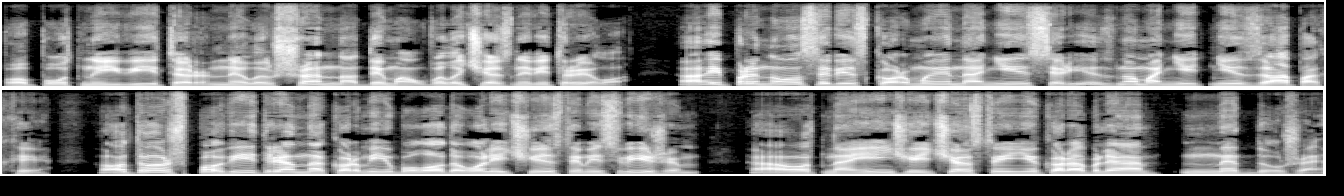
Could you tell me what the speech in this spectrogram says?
Попутний вітер не лише надимав величезне вітрило, а й приносив із корми на ніс різноманітні запахи. Отож повітря на кормі було доволі чистим і свіжим, а от на іншій частині корабля не дуже.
